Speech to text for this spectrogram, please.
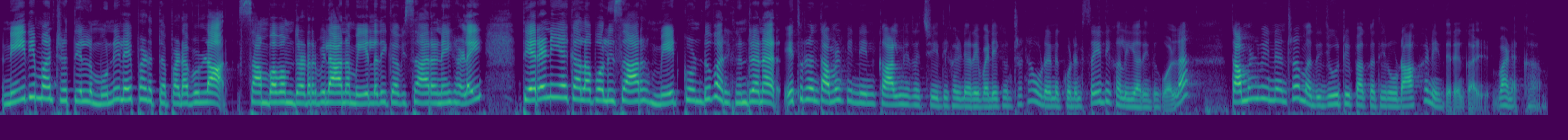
நீதிமன்றத்தில் முன்னிலைப்படுத்தப்படவுள்ளார். சம்பவம் தொடர்பிலான மேலதிக விசாரணைகளை தெரணியகல போலீசார் மேற்கொண்டு வருகின்றனர். இத்துடன் தமிழ்வினின் கால்நிற செய்திகள் நிறைவடைகின்றன. உடனுக்குடன் செய்திகளை அறிந்து கொள்ள தமிழ்வின் என்ற மது யூடியூப் பக்கத்தினூடாக இணைந்திருங்கள். வணக்கம்.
